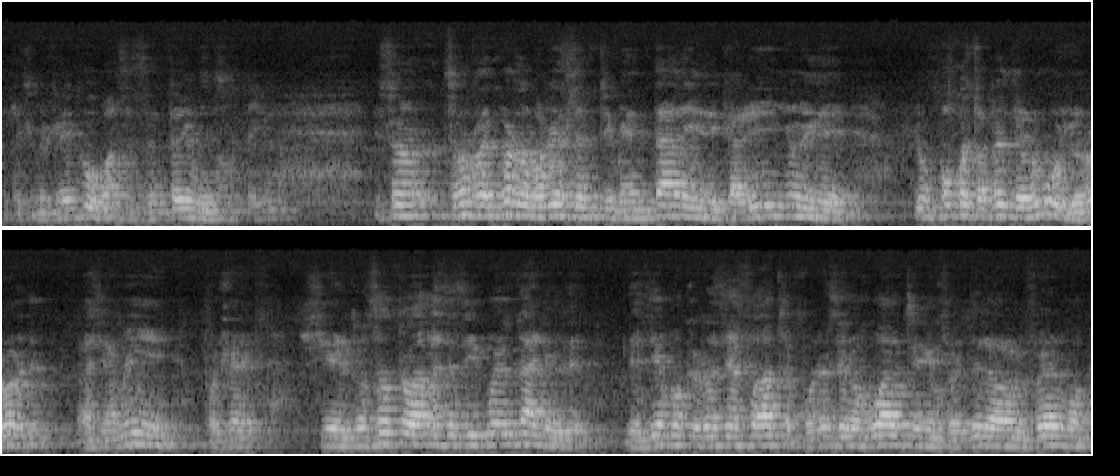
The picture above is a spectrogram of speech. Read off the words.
hasta que me quedé en Cuba, 61. Y son, recuerdos más bien sentimentales y de cariño y de y un poco también de orgullo, ¿no? Hacia mí, porque si nosotros hace 50 años de- decíamos que no hacía falta ponerse los guantes y ofender a los enfermos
